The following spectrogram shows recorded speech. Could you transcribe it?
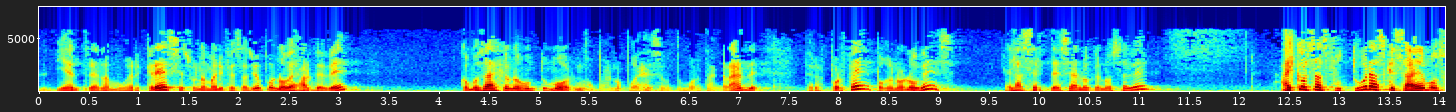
El vientre de la mujer crece, es una manifestación, pues no ves al bebé. ¿Cómo sabes que no es un tumor? No, pero no puede ser un tumor tan grande. Pero es por fe, porque no lo ves. Es la certeza de lo que no se ve. Hay cosas futuras que sabemos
